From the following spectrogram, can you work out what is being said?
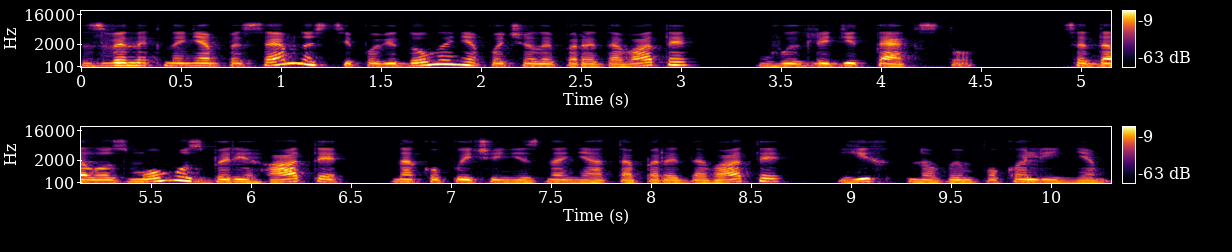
З виникненням писемності повідомлення почали передавати у вигляді тексту. Це дало змогу зберігати накопичені знання та передавати їх новим поколінням.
